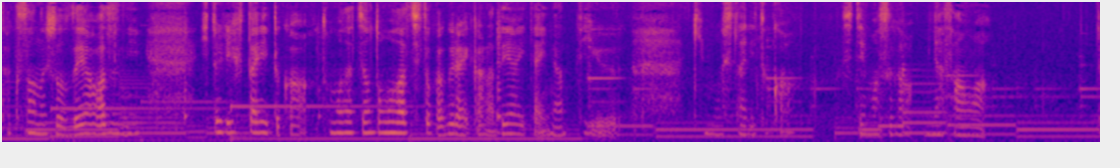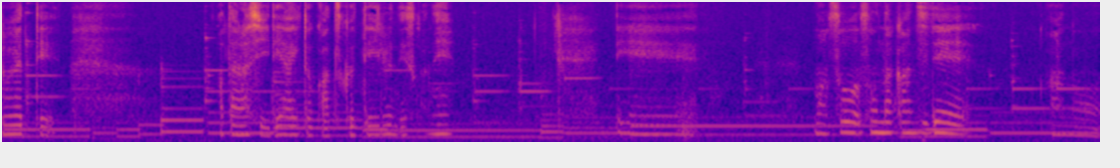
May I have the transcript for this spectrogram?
たくさんの人と出会わずに1人2人とか友達の友達とかぐらいから出会いたいなっていう気もしたりとかしてますが皆さんはどうやって新しい出会いとか作っているんですかね。でまあそうそんな感じであの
